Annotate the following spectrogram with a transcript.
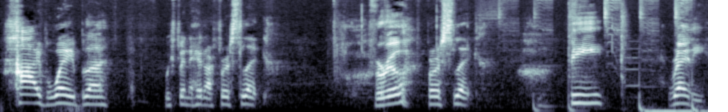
Hive way, blood. We finna hit our first lick. For real? First lick. Be ready.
